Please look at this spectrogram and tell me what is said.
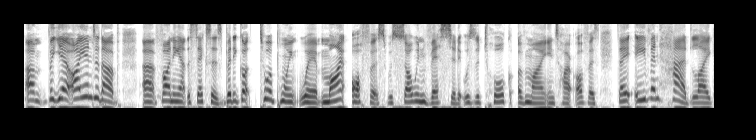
Um, but yeah, I ended up uh, finding out the sexes, but it got to a point where my office was so invested. It was the talk of my entire office. They even had like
